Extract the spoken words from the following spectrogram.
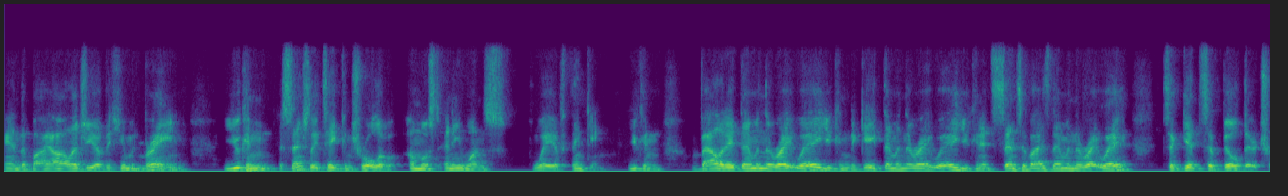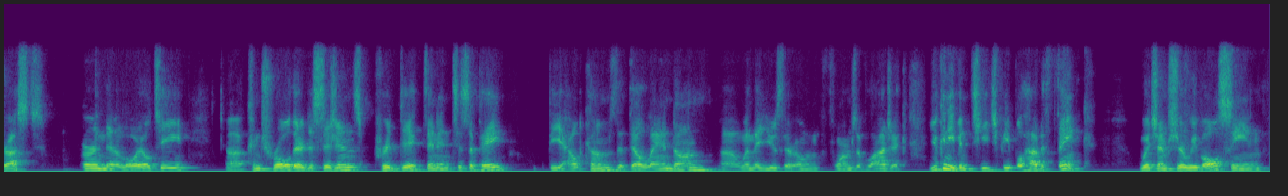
and the biology of the human brain, you can essentially take control of almost anyone's way of thinking. You can validate them in the right way, you can negate them in the right way, you can incentivize them in the right way to get to build their trust, earn their loyalty, uh, control their decisions, predict and anticipate the outcomes that they'll land on uh, when they use their own forms of logic. You can even teach people how to think, which I'm sure we've all seen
